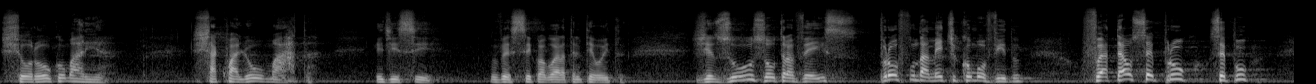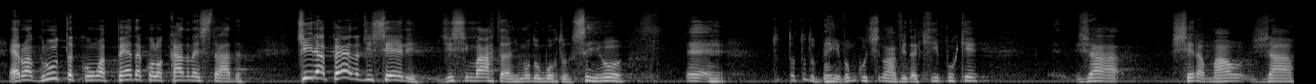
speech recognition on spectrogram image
chorou com Maria, chacoalhou Marta e disse, no versículo agora 38, Jesus outra vez, profundamente comovido, foi até o sepulcro, sepulcro. Era uma gruta com uma pedra colocada na estrada. Tire a pedra, disse ele. Disse Marta, irmão do morto: Senhor, é, tá tudo bem, vamos continuar a vida aqui, porque já cheira mal, já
